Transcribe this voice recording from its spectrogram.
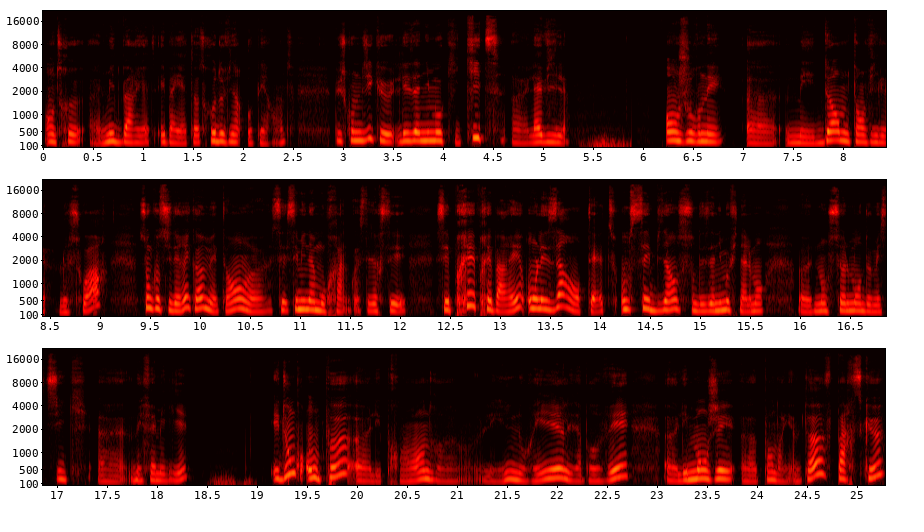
entre euh, Midbariot et Bayatot redevient opérante, puisqu'on dit que les animaux qui quittent la ville en journée mais dorment en ville le soir, sont considérés comme étant c'est minamouchan, quoi. C'est-à-dire c'est pré-préparé, on les a en tête, on sait bien, ce sont des animaux finalement non seulement domestiques mais familiers. Et donc on peut euh, les prendre, euh, les nourrir, les abreuver, euh, les manger pendant Yom Tov parce que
